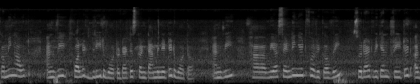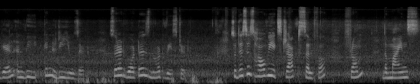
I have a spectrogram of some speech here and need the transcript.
coming out and we call it bleed water that is contaminated water and we have we are sending it for recovery so that we can treat it again and we can reuse it so that water is not wasted so this is how we extract sulfur from the mines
